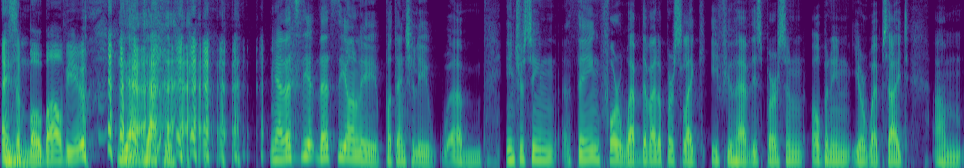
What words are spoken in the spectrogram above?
as a Mm. mobile view, yeah, exactly. yeah, that's the that's the only potentially um, interesting thing for web developers. Like if you have this person opening your website um,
